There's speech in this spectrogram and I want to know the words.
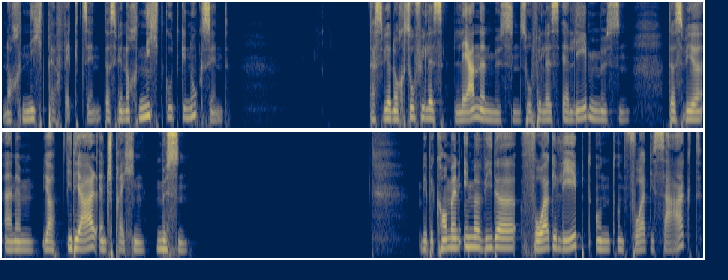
noch nicht perfekt sind, dass wir noch nicht gut genug sind, dass wir noch so vieles lernen müssen, so vieles erleben müssen, dass wir einem ja, Ideal entsprechen müssen. Wir bekommen immer wieder vorgelebt und, und vorgesagt,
